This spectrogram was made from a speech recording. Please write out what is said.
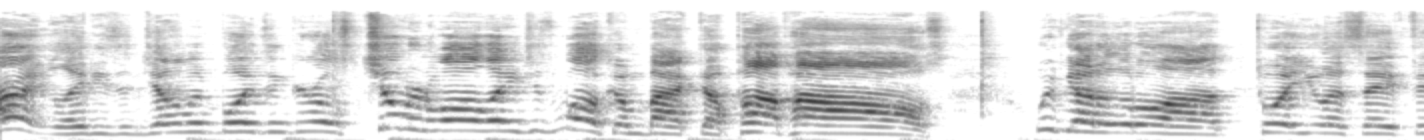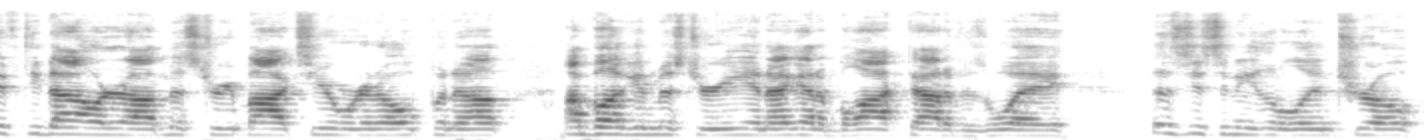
All right, ladies and gentlemen, boys and girls, children of all ages, welcome back to Pophouse. We've got a little uh, Toy USA $50 uh, mystery box here we're going to open up. I'm bugging Mr. Ian. I got it blocked out of his way. This is just a neat little intro.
